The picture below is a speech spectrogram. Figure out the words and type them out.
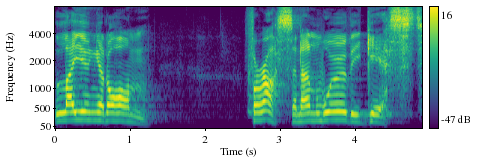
laying it on for us, an unworthy guest.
